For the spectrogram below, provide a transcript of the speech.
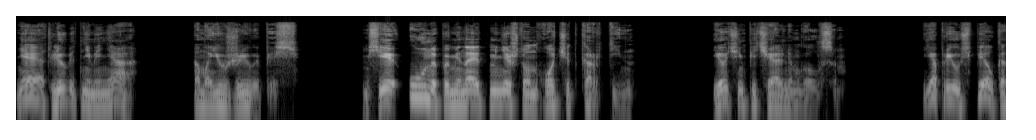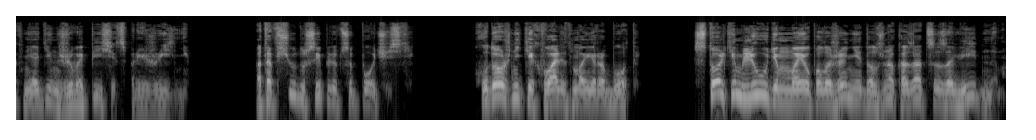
Нет, любит не меня, а мою живопись. Мсье У напоминает мне, что он хочет картин. И очень печальным голосом. Я преуспел, как ни один живописец при жизни. Отовсюду сыплются почести. Художники хвалят мои работы. Стольким людям мое положение должно казаться завидным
